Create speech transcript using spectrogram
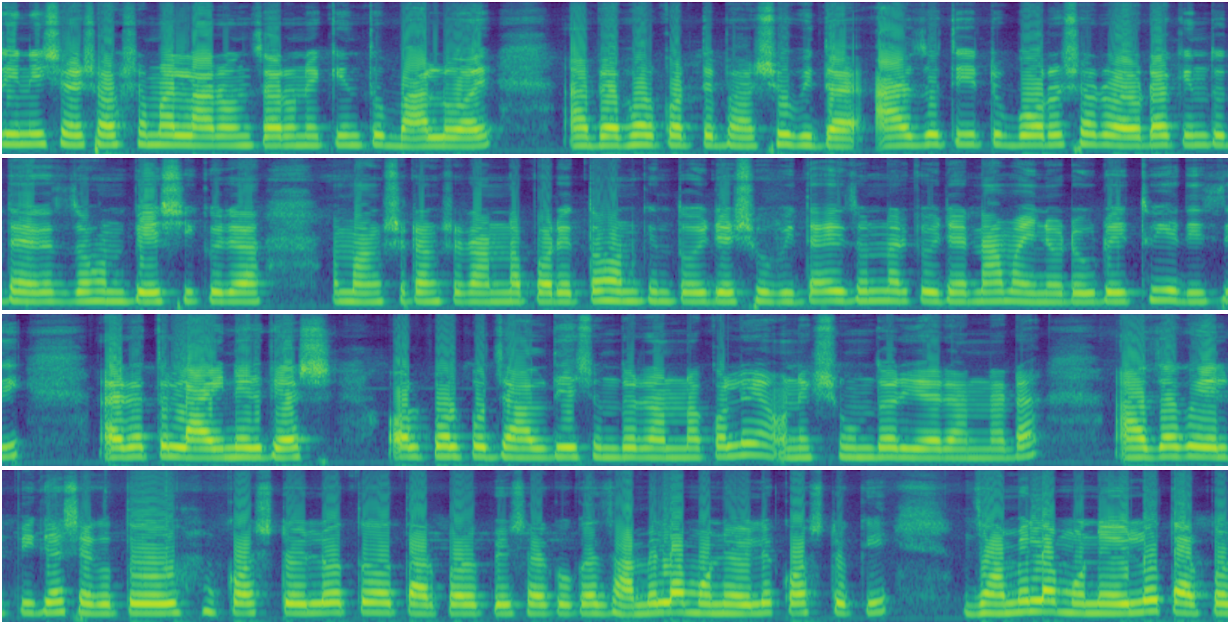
জিনিস হয়, সবসময় লারণ চারণে কিন্তু ভালো হয় আর ব্যবহার করতে সুবিধা হয়। আর যদি একটু বড় সড়ো হয়, ওটা কিন্তু দেখা যখন বেশি করে মাংস টাংস রান্না পরে, তখন কিন্তু ওইটাই সুবিধা এই জন্য আর কি ওইটা নামাই ওটা ওটাই থুয়ে দিছি। আর এটা তো লাইনের গ্যাস, অল্প অল্প জাল দিয়ে সুন্দর রান্না করলে অনেক সুন্দর ইয়ে রান্নাটা। আর যাগো এলপি গ্যাস, এগো তো কষ্ট হইল তো, তারপর প্রেশার কুকার, ঝামেলা মনে হইলে কষ্ট কি? ঝামেলা মনে হইল, তারপর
